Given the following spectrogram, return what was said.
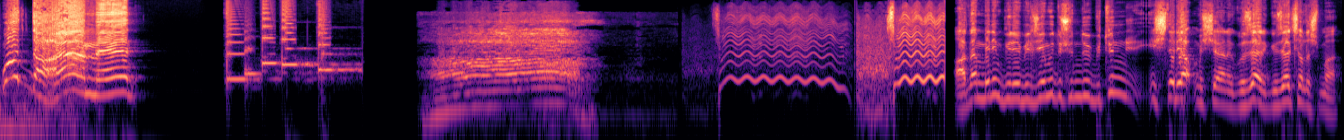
What the hell man? Adam benim gülebileceğimi düşündüğü bütün işleri yapmış yani. Güzel, güzel çalışma.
